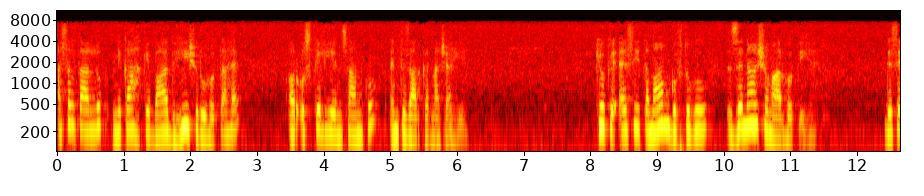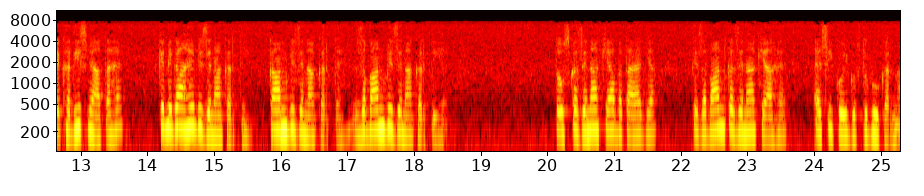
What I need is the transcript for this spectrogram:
اصل تعلق نکاح کے بعد ہی شروع ہوتا ہے اور اس کے لیے انسان کو انتظار کرنا چاہیے۔ کیونکہ ایسی تمام گفتگو زنا شمار ہوتی ہے۔ جیسے ایک حدیث میں آتا ہے کہ نگاہیں بھی زنا کرتی، کان بھی زنا کرتے ہیں زبان بھی زنا کرتی ہے۔ تو اس کا زنا کیا بتایا گیا کہ زبان کا زنا کیا ہے؟ ایسی کوئی گفتگو کرنا۔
